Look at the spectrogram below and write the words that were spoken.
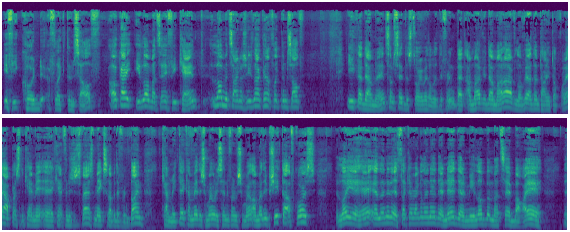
If he could afflict himself, okay, if he can't, he's not going to afflict himself. And some said the story went a little different. That Amar Vidamarav Love Adam Tani A person can't uh, can't finish his fast, makes it up a different time. Kamrite Kamed Shmuel when he said in front of Shmuel Amadi Pshita. Of course, Lo Yehe Neder. It's like a regular neder. Neder Milo B'Matzeh Ba'eh. A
